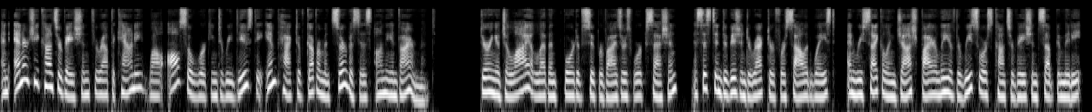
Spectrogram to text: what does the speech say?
and energy conservation throughout the county while also working to reduce the impact of government services on the environment. During a July 11 Board of Supervisors work session, Assistant Division Director for Solid Waste and Recycling Josh Byerly of the Resource Conservation Subcommittee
